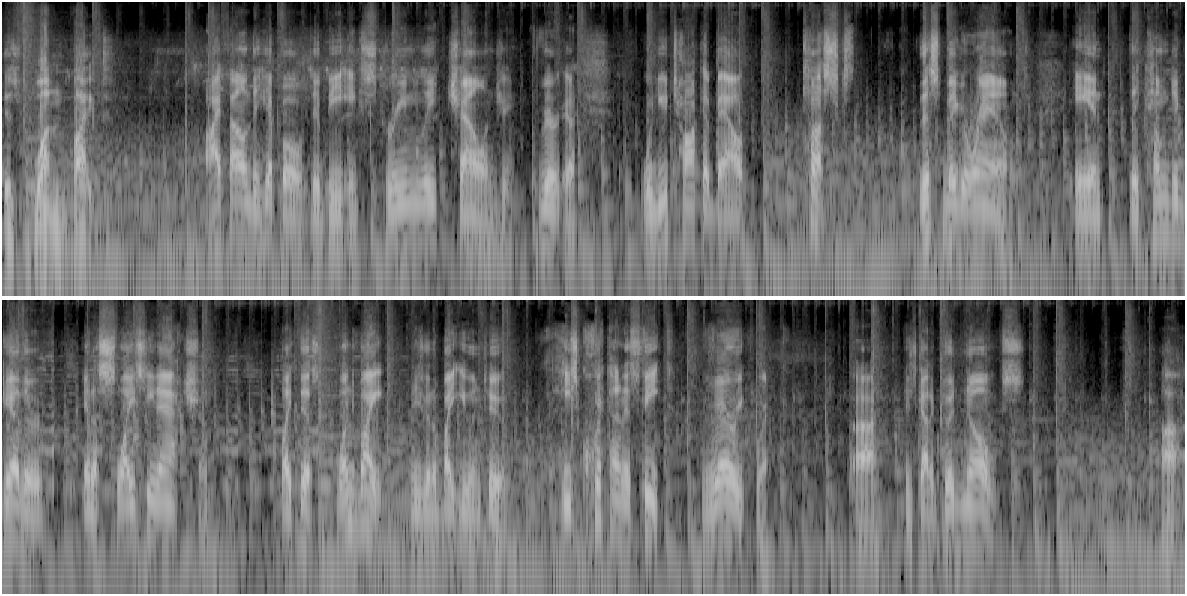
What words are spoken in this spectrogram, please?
is one bite. I found the hippo to be extremely challenging. Very, uh, when you talk about tusks this big around and they come together in a slicing action like this, one bite and he's going to bite you in two. He's quick on his feet, very quick. Uh, he's got a good nose. Uh,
